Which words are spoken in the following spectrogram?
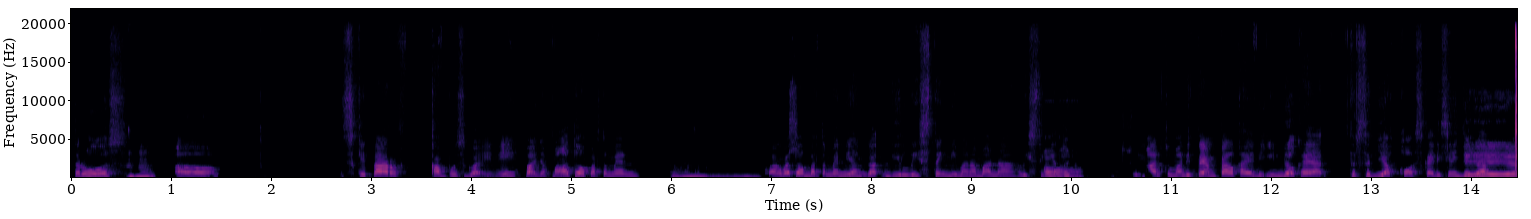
terus Mhm. uh, sekitar kampus gue ini banyak banget tuh apartemen Hmm, banyak banget tuh apartemen yang nggak di listing di mana-mana listingnya tuh Oh, cuma cuma ditempel kayak di Indo kayak tersedia kos kayak di sini iya juga iya iya.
